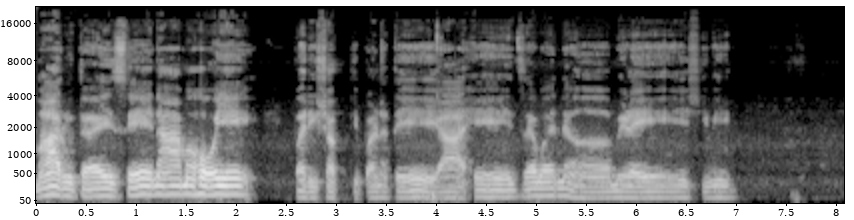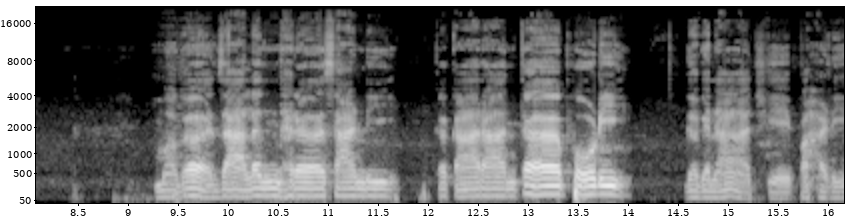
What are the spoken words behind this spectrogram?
मारुत ऐसे नाम होये. परिशक्ती पण ते आहे जवन मिळे शिवी. मग जालंधर सांडी ककारांत फोडी. गगनाची पहाडी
